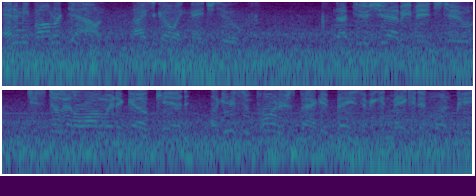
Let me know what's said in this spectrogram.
Enemy bomber down. Nice going, Mage 2. Not too shabby, Mage 2. You still got a long way to go, kid. I'll give you some pointers back at base if you can make it in one piece.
